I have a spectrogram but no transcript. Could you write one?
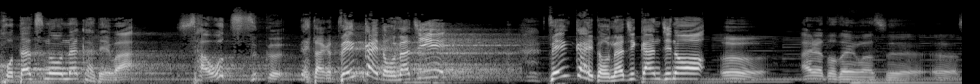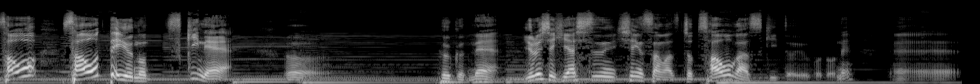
こたつの中では、竿つつく。だから前回と同じ？前回と同じ感じの、うん。ありがとうございます。うん。竿竿っていうの好きね。うん。ふうくんね。許して冷やししんさんはちょっと竿が好きということね。え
